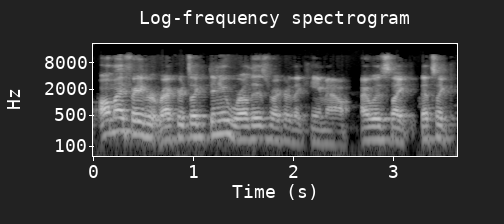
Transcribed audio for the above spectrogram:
all my favorite records, like the New World is record that came out. I was like, that's like,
